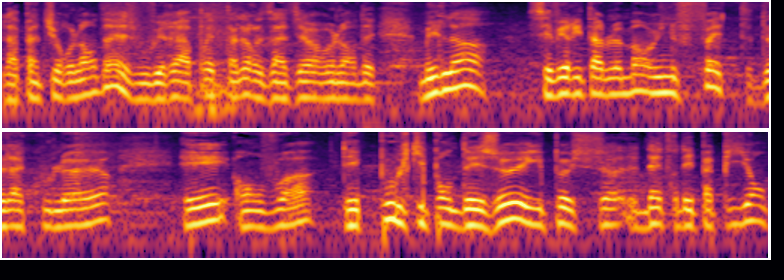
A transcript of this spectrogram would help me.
La peinture hollandaise, vous verrez après tout à l'heure les intérieurs hollandais. Mais là, c'est véritablement une fête de la couleur et on voit des poules qui pondent des œufs et il peut naître des papillons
